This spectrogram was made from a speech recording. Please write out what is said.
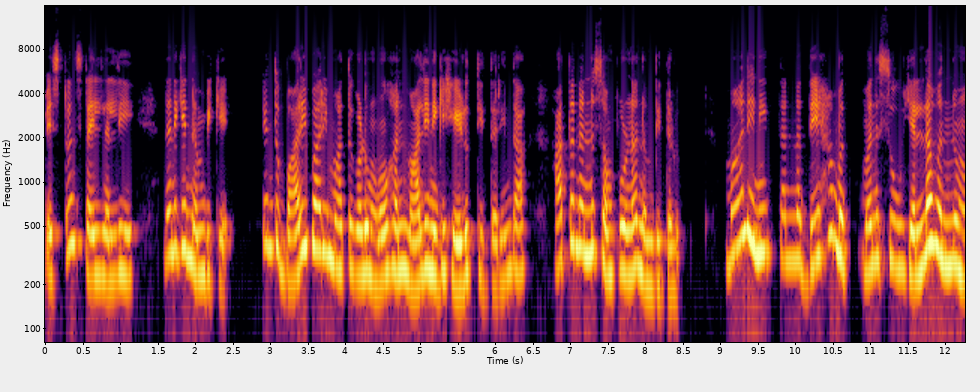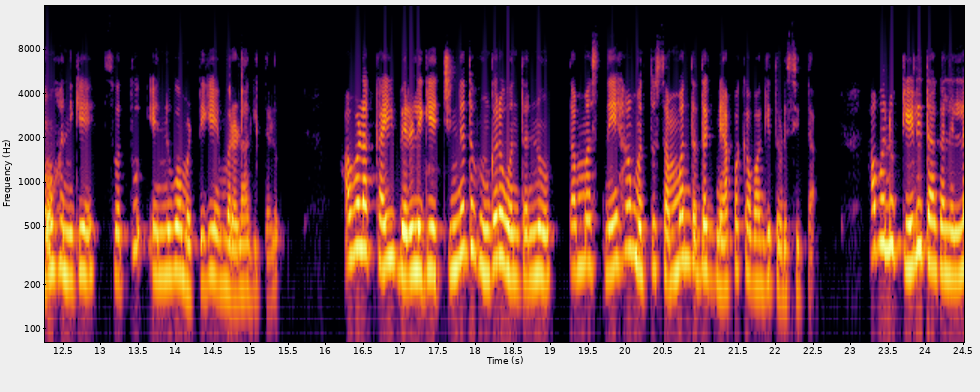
ವೆಸ್ಟರ್ನ್ ಸ್ಟೈಲ್ನಲ್ಲಿ ನನಗೆ ನಂಬಿಕೆ ಎಂದು ಬಾರಿ ಬಾರಿ ಮಾತುಗಳು ಮೋಹನ್ ಮಾಲಿನಿಗೆ ಹೇಳುತ್ತಿದ್ದರಿಂದ ಆತನನ್ನು ಸಂಪೂರ್ಣ ನಂಬಿದ್ದಳು. ಮಾಲಿನಿ ತನ್ನ ದೇಹ ಮತ್ತು ಮನಸ್ಸು ಎಲ್ಲವನ್ನು ಮೋಹನ್ಗೆ ಸ್ವತ್ತು ಎನ್ನುವ ಮಟ್ಟಿಗೆ ಮರಳಾಗಿದ್ದಳು ಅವಳ ಕೈ ಬೆರಳಿಗೆ ಚಿನ್ನದ ಉಂಗುರವೊಂದನ್ನು ತಮ್ಮ ಸ್ನೇಹ ಮತ್ತು ಸಂಬಂಧದ ಜ್ಞಾಪಕವಾಗಿ ತೊಡಿಸಿದ್ದ. ಅವನು ಕೇಳಿದಾಗಲೆಲ್ಲ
